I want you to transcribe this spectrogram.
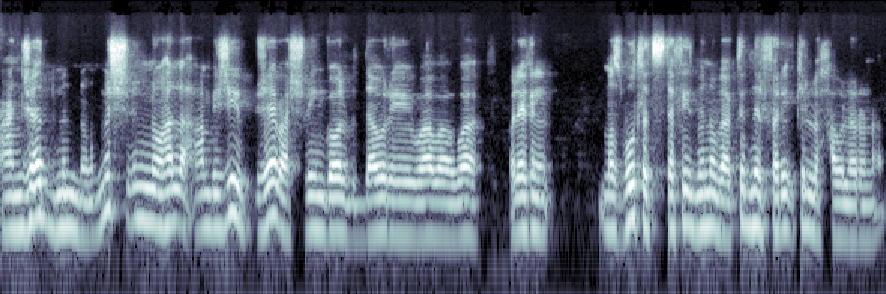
عن جد منه. مش إنه هلأ عم بيجيب جايب 20 جول بالدوري و و و ولكن مزبوط لتستفيد منه بدك تبني الفريق كله حول رونالدو.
